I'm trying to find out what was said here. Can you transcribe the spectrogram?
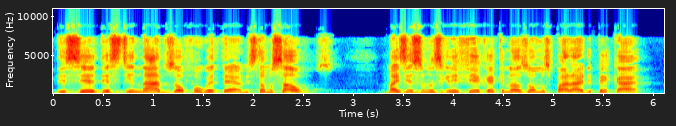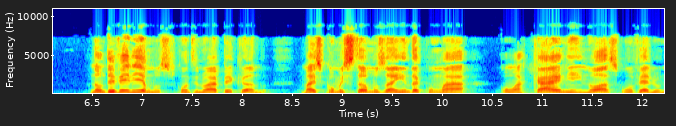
de ser destinados ao fogo eterno. Estamos salvos. Mas isso não significa que nós vamos parar de pecar. Não deveríamos continuar pecando. Mas como estamos ainda com, uma, com a carne em nós, com o velho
